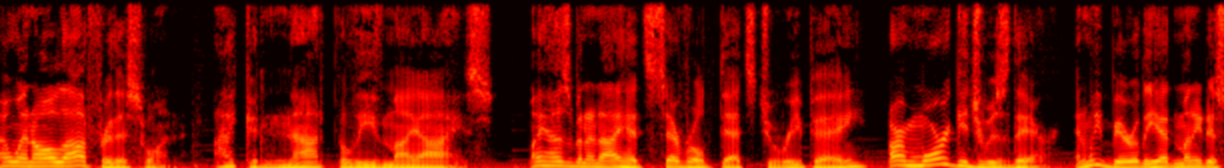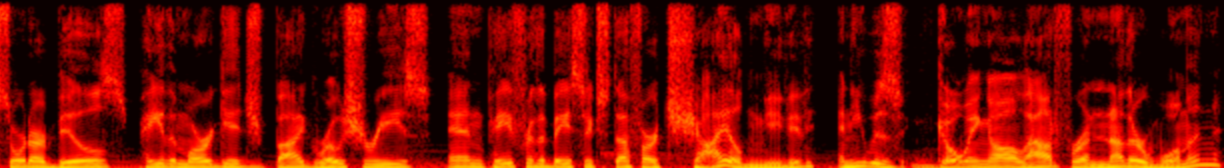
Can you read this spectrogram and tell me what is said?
I went all out for this one. I could not believe my eyes. My husband and I had several debts to repay. Our mortgage was there, and we barely had money to sort our bills, pay the mortgage, buy groceries, and pay for the basic stuff our child needed, and he was going all out for another woman?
